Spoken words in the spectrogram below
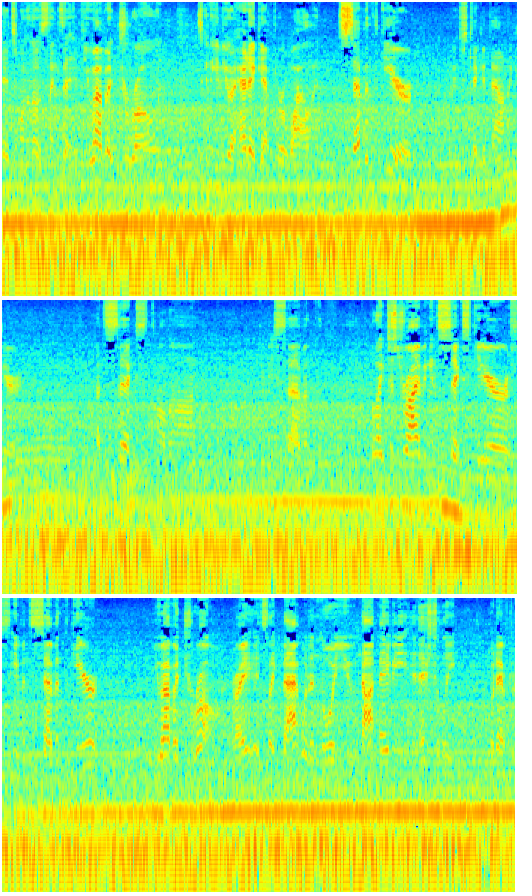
It's one of those things that if you have a drone, it's going to give you a headache after a while. And seventh gear, me just kick it down a gear. That's sixth. Hold on. Give me seventh. But like just driving in sixth gear, even seventh gear, you have a drone, right? It's like that would annoy you, not maybe initially, but after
